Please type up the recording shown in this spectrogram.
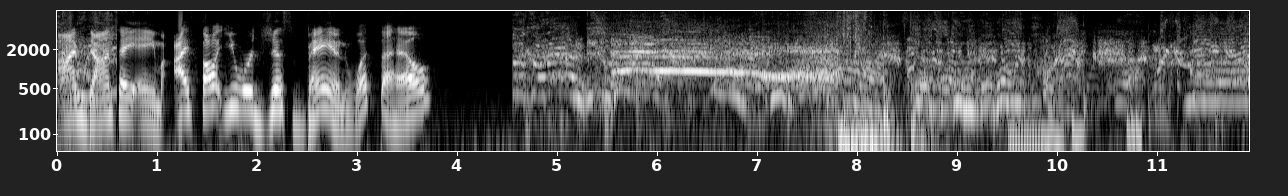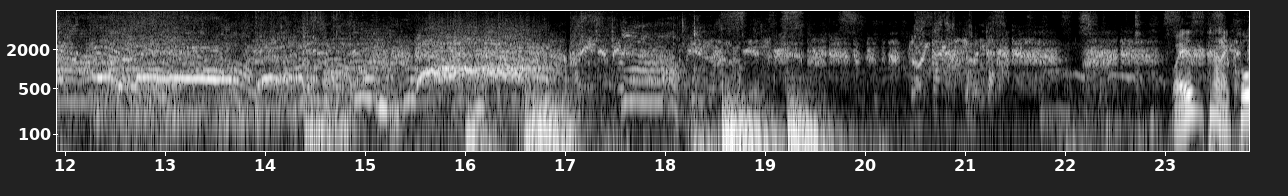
ImDontai Aim. I thought you were just banned. What the hell? Wait, this is kind of cool.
